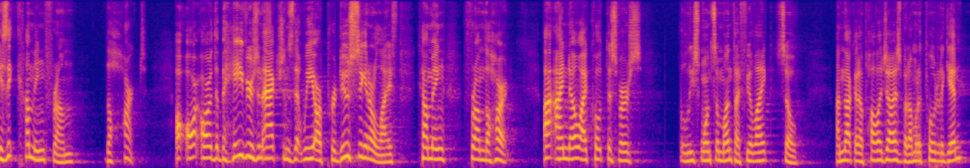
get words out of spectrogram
Is it coming from the heart? Are, are the behaviors and actions that we are producing in our life coming from the heart? I, I know I quote this verse at least once a month, I feel like, so I'm not going to apologize, but I'm going to quote it again.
